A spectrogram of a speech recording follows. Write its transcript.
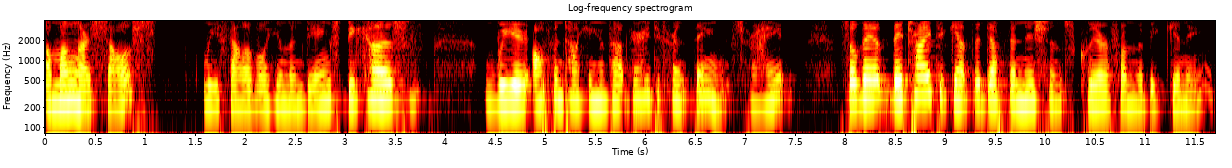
among ourselves, we fallible human beings, because we're often talking about very different things, right? So they, they try to get the definitions clear from the beginning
